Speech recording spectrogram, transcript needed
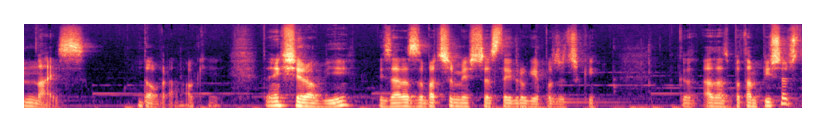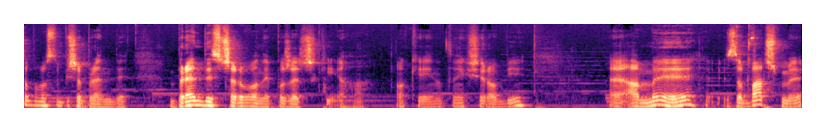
Nice. Dobra, ok. To niech się robi. I zaraz zobaczymy jeszcze z tej drugiej pożyczki. A teraz, bo tam pisze, czy to po prostu pisze brandy? Brandy z czerwonej porzeczki. Aha, ok, no to niech się robi. E, a my zobaczmy.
